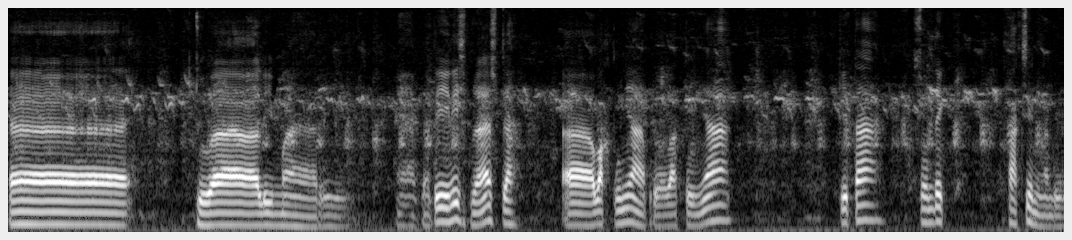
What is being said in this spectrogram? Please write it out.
eh, 25 hari. Nah berarti ini sebenarnya sudah eh, waktunya bro. Waktunya kita suntik vaksin nanti.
